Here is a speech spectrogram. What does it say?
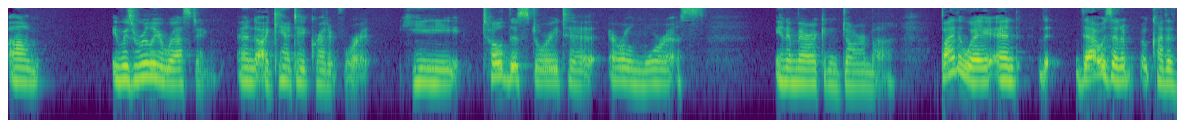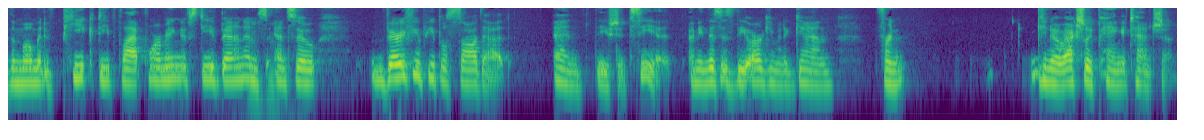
Um, it was really arresting, and I can't take credit for it. He told this story to Errol Morris in American Dharma. By the way, and th- that was at a, kind of the moment of peak deplatforming of Steve Bannon. And so very few people saw that, and they should see it. I mean, this is the argument again for, you know, actually paying attention.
